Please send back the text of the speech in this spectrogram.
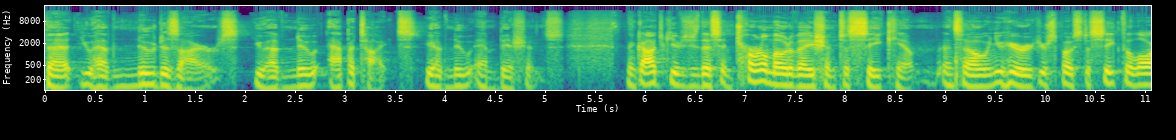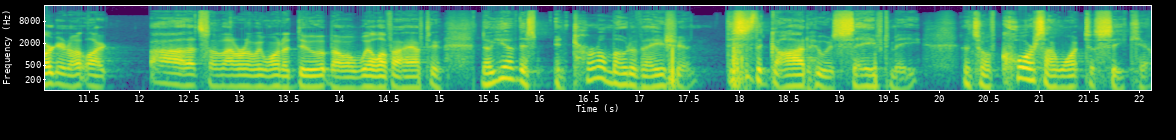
that you have new desires, you have new appetites, you have new ambitions. And God gives you this internal motivation to seek Him. And so when you hear you're supposed to seek the Lord, you're not like, ah, oh, that's something I don't really want to do it, but I will if I have to. No, you have this internal motivation. This is the God who has saved me. And so, of course, I want to seek Him.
